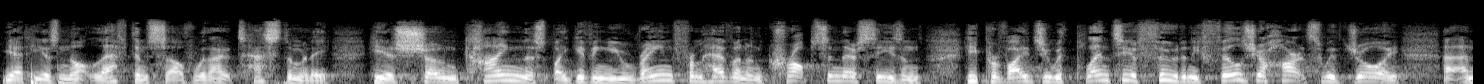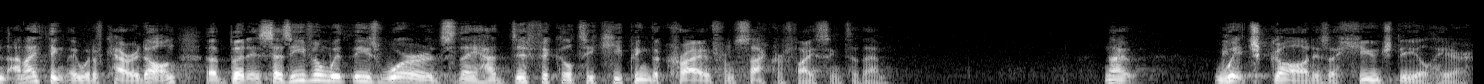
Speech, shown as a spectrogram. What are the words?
Yet he has not left himself without testimony. He has shown kindness by giving you rain from heaven and crops in their season. He provides you with plenty of food and he fills your hearts with joy. And, and I think they would have carried on. Uh, but it says, even with these words, they had difficulty keeping the crowd from sacrificing to them. Now, which God is a huge deal here?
